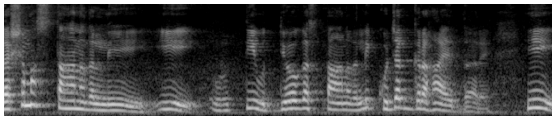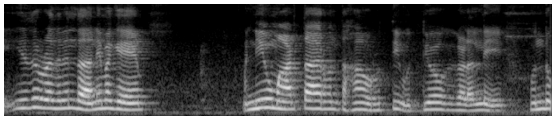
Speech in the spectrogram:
ದಶಮ ಸ್ಥಾನದಲ್ಲಿ ಈ ವೃತ್ತಿ ಉದ್ಯೋಗ ಸ್ಥಾನದಲ್ಲಿ ಕುಜಗ್ರಹ ಇದ್ದಾರೆ. ಈ ಇದರಿಂದ ನಿಮಗೆ ನೀವು ಮಾಡ್ತಾ ಇರುವಂತಹ ವೃತ್ತಿ ಉದ್ಯೋಗಗಳಲ್ಲಿ ಒಂದು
